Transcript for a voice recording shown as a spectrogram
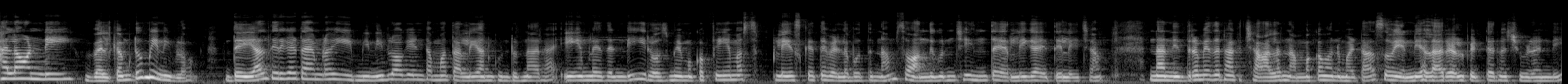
హలో అండి వెల్కమ్ టు మినీ బ్లాగ్ దెయ్యాలు తిరిగే టైంలో ఈ మినీ బ్లాగ్ ఏంటమ్మా తల్లి అనుకుంటున్నారా? ఏం లేదండి ఈరోజు మేము ఒక ఫేమస్ ప్లేస్కి అయితే వెళ్ళబోతున్నాం. సో అందు గురించి ఇంత ఎర్లీగా అయితే లేచాం. నా నిద్ర మీద నాకు చాలా నమ్మకం అనమాట సో ఎన్ని అలారాలు పెట్టానో చూడండి.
